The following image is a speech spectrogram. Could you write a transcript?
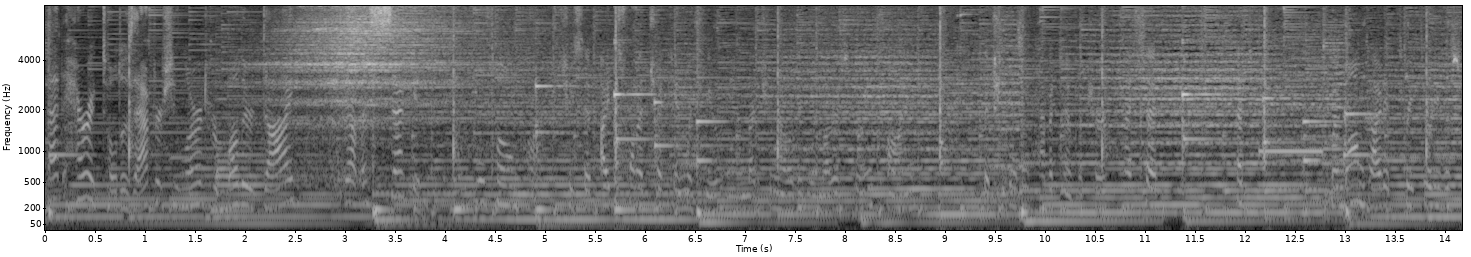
Pat Herrick told us after she learned her mother died, she got a second phone call. She said, I just want to check in with you and let you know that your mother's doing fine, that she doesn't have a temperature. And I said, my mom died at 3.30 this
